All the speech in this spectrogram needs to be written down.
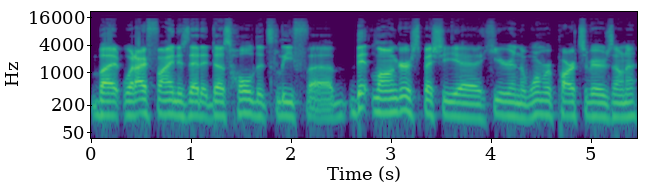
But what I find is that it does hold its leaf a bit longer, especially uh, here in the warmer parts of Arizona.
